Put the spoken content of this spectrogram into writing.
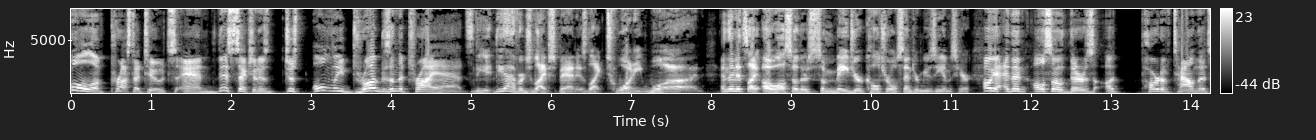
full of prostitutes and this section is just only drugs and the triads. the the average lifespan is like 21, and then it's like, oh, also there's some major cultural center museums here. Oh yeah, and then also there's a part of town that's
